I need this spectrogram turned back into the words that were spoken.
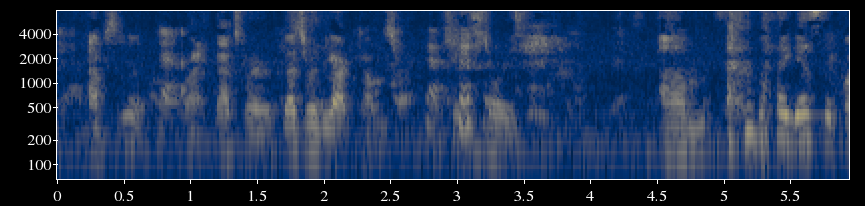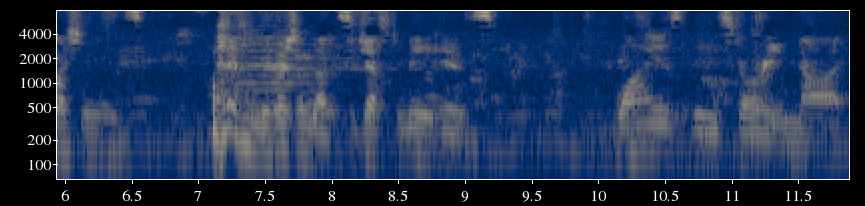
Yeah. Absolutely. Yeah. Right. That's where that's where the art comes from. Yeah. The stories. Um, but I guess the question is the question that it suggests to me is why is the story not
